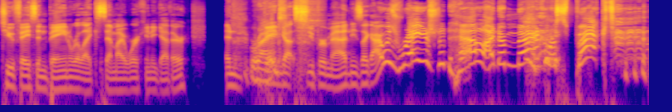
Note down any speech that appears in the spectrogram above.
Two Face and Bane were like semi working together. And Bane got super mad. And he's like, I was raised in hell. I demand respect.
